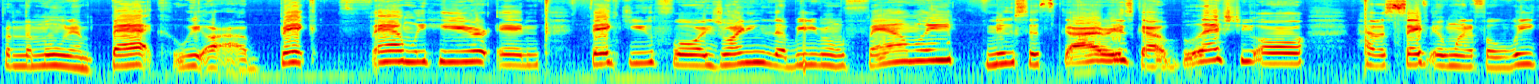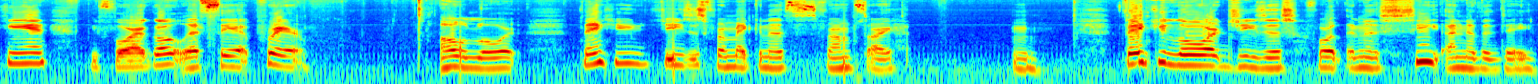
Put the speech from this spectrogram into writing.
from the moon and back. We are a big family here and thank you for joining the beauty room family new subscribers god bless you all have a safe and wonderful weekend. Before I go, let's say a prayer. Oh Lord, thank you, Jesus, for making us from sorry. Mm. Thank you, Lord Jesus, for letting us see another day.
